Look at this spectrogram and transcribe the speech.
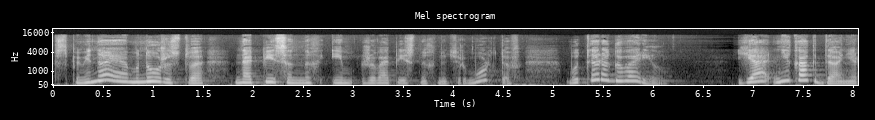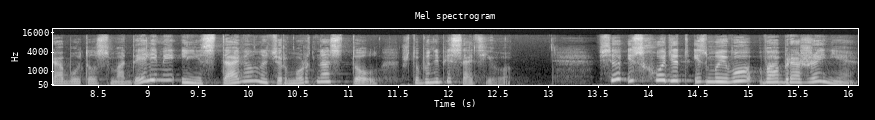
Вспоминая множество написанных им живописных натюрмортов, Бутера говорил, «Я никогда не работал с моделями и не ставил натюрморт на стол, чтобы написать его. Все исходит из моего воображения.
